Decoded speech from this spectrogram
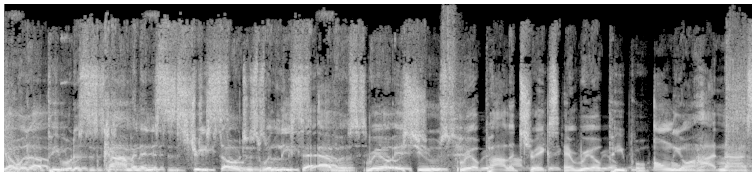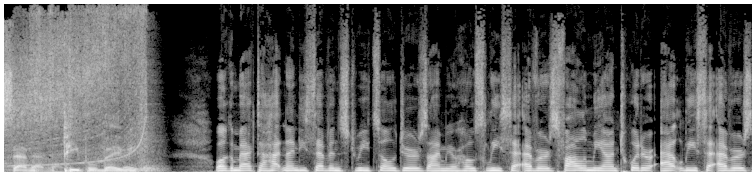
Yo, what up, people? This is Common, and this is Street Soldiers with Lisa Evers. Real issues, real politics, and real people. Only on Hot 97. People, baby. Welcome back to Hot 97 Street Soldiers. I'm your host, Lisa Evers. Follow me on Twitter at Lisa Evers.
